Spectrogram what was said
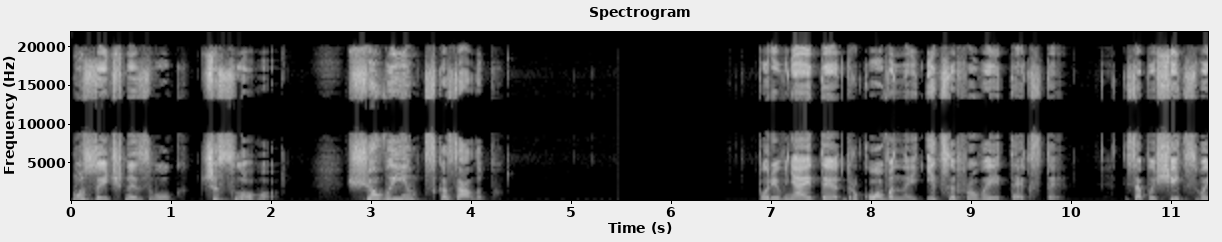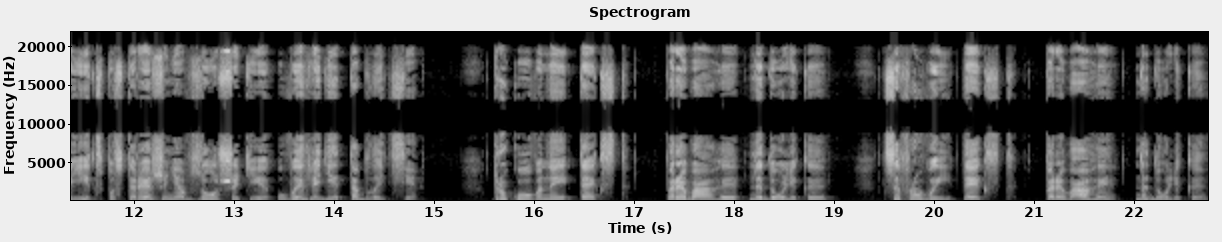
музичний звук чи слово. Що ви їм сказали б? Порівняйте друкований і цифровий тексти. Запишіть свої спостереження в зошиті у вигляді таблиці. Друкований текст, переваги, недоліки, цифровий текст, переваги, недоліки.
